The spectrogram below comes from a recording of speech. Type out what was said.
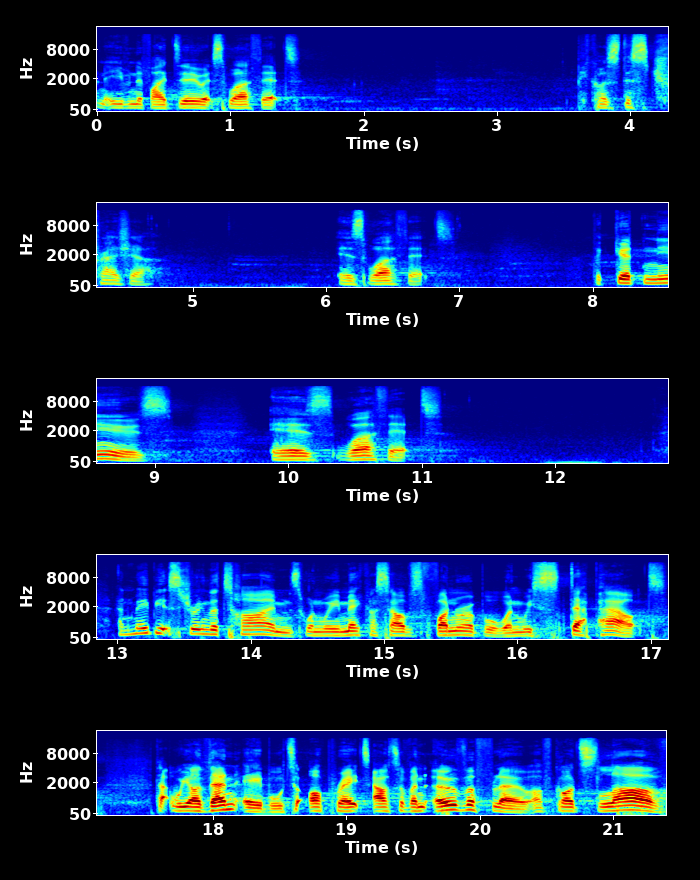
And even if I do, it's worth it. Because this treasure is worth it. The good news is worth it. And maybe it's during the times when we make ourselves vulnerable, when we step out, that we are then able to operate out of an overflow of God's love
